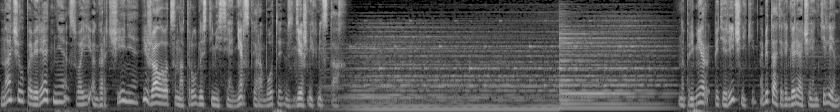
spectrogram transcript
начал поверять мне свои огорчения и жаловаться на трудности миссионерской работы в здешних местах. Например, пятеричники, обитатели горячей антилены,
